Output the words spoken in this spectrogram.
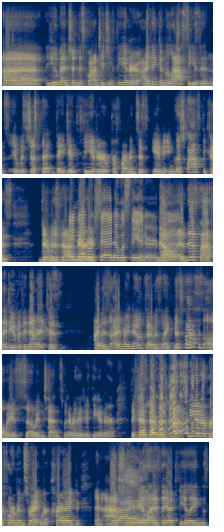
uh, you mentioned Miss Kwan teaching theater. I think in the last seasons, it was just that they did theater performances in English class because there was that. They very, never said it was theater. No, but- in this class they do, but they never because I was in my notes. I was like, this class is always so intense whenever they do theater because there was that theater performance right where Craig and Ashley Right. realized they had feelings,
